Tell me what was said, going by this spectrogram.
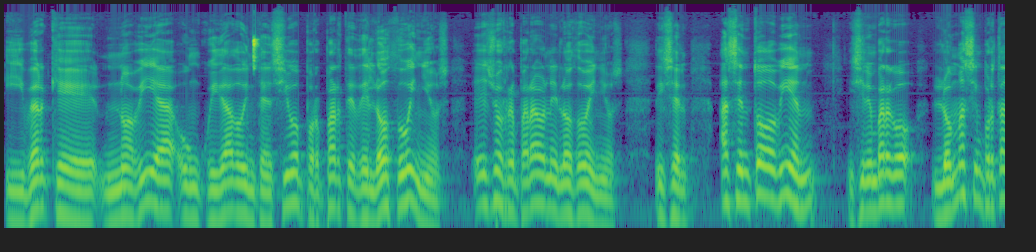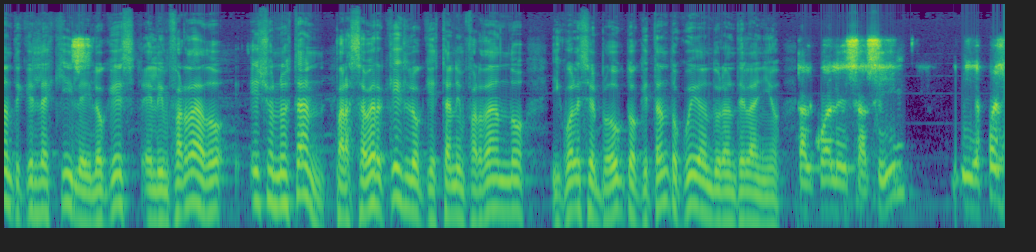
y ver que no había un cuidado intensivo por parte de los dueños. Ellos repararon en los dueños. Dicen, hacen todo bien, y sin embargo, lo más importante que es la esquila y lo que es el enfardado, ellos no están para saber qué es lo que están enfardando y cuál es el producto que tanto cuidan durante el año. Tal cual es así. Y después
